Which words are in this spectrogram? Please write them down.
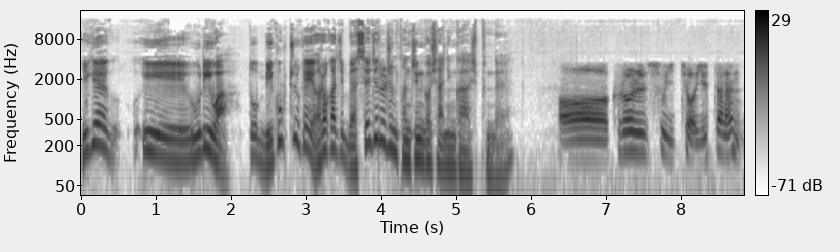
이게 이 우리와 또 미국 쪽에 여러 가지 메시지를 좀 던진 것이 아닌가 싶은데. 어, 그럴 수 있죠. 일단은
